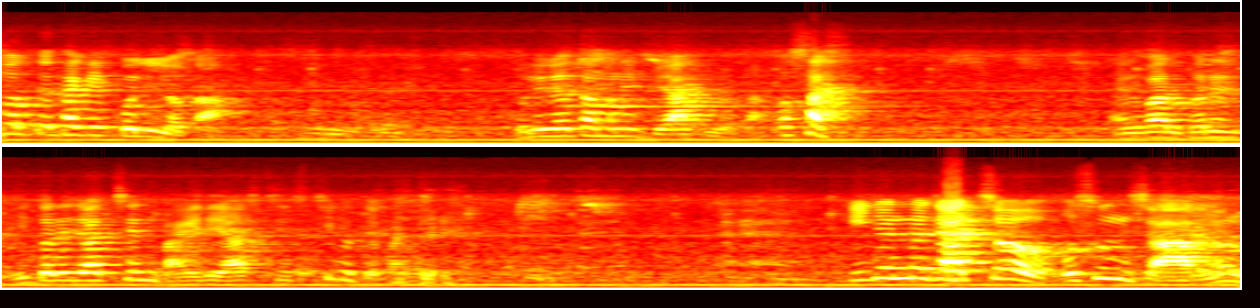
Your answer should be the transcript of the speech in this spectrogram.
চলতে থাকে কলিলতা। কলিলতা মানে ব্যাকুলতা, অশাস্তি। একবার ঘরের ভিতরে যাচ্ছেন, বাইরে আসছেন, স্থির হতে পারছেন কি জন্য যাচ্ছ? ওষুন চারণ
